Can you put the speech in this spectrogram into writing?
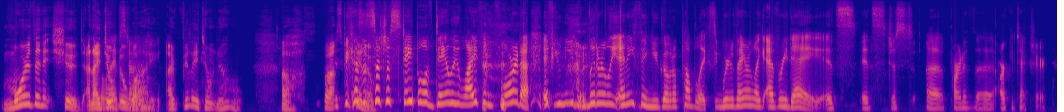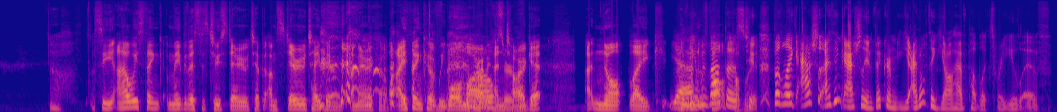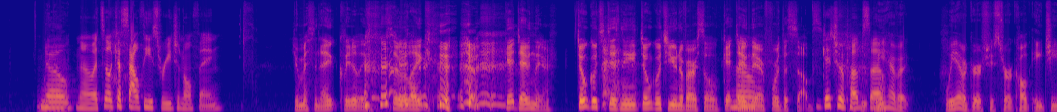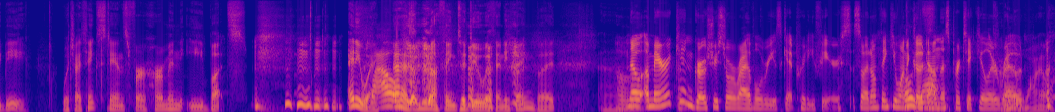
more than it should, and I The don't know why. I really don't know. Oh, but It's because you it's such a staple of daily life in Florida. if you need literally anything, you go to Publix. We're there like every day. It's it's just a part of the architecture. Oh, see, I always think maybe this is too stereotypical. I'm stereotyping America, but I think of We Walmart probably and. Target, uh, not like. Yeah. I I mean, we've got those Publix. too. But like Ashley, I think Ashley and Vikram. I don't think y'all have Publix where you live. We No. don't. No, it's like a southeast regional thing. You're missing out clearly. So like, get down there. Don't go to Disney. Don't go to Universal. Get down there for the subs. Get you a pub We- sub. We have a we have a grocery store called HEB, which I think stands for Herman E. Butts. Anyway, Wow. that has nothing to do with anything, but uh, Oh. no, American grocery store rivalries get pretty fierce. So I don't think you want to Oh, go yeah. down this particular kinda road. wild.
